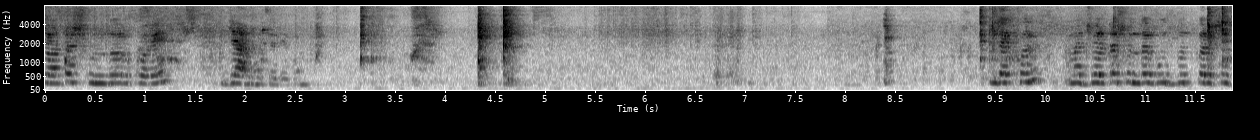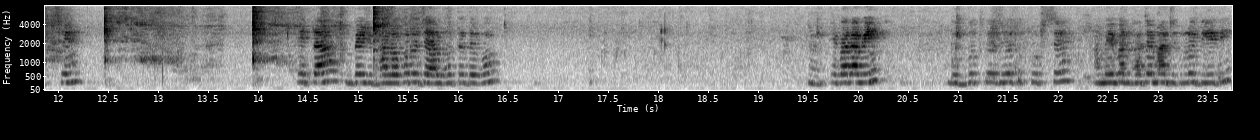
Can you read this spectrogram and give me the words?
জলটা সুন্দর করে জাল হতে দেব। দেখুন, আমার ঝোলটা সুন্দর বুদবুদ করে ফুটছে। এটা বেশ ভালো করে জাল হতে দেব। এবার আমি বুদবুদ করে যেহেতু ফুটছে, আমি এবার ভাজা মাছগুলো দিয়ে দিই।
